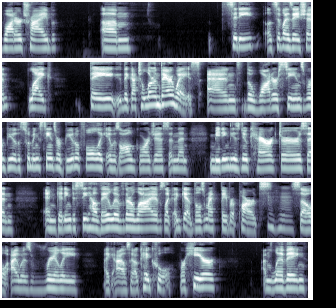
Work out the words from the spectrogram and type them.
water tribe, um, city uh, civilization, like they they got to learn their ways. And the water scenes were beautiful the swimming scenes were beautiful. Like it was all gorgeous. And then meeting these new characters and and getting to see how they live their lives. Like again those are my favorite parts. Mhm. so i was really like i was like okay cool. We're here. I'm living.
